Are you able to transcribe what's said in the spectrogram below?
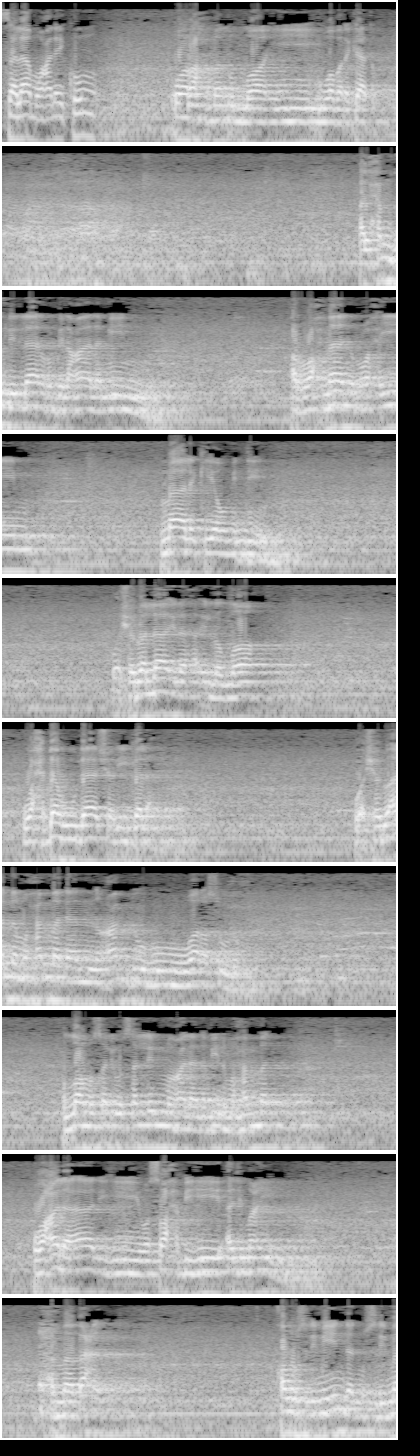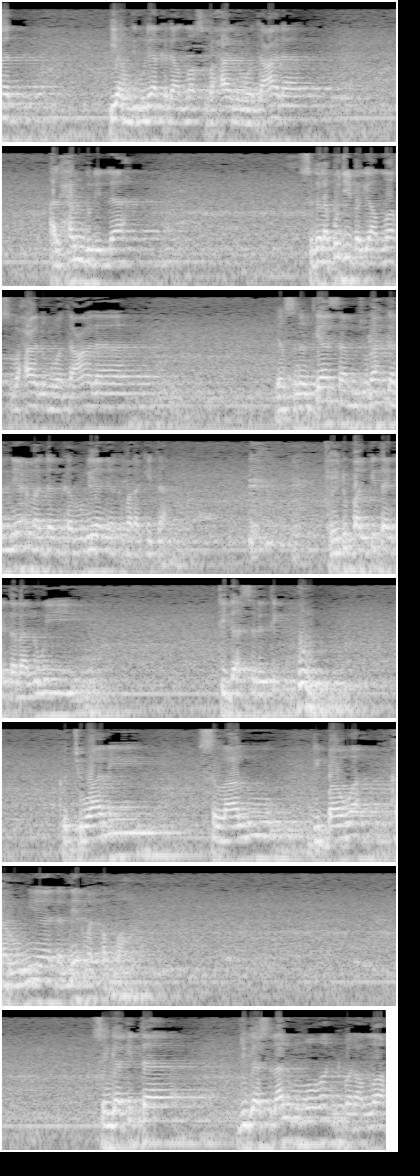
السلام عليكم ورحمة الله وبركاته. الحمد لله رب العالمين. الرحمن الرحيم. مالك يوم الدين. وأشهد أن لا إله إلا الله وحده لا شريك له. وأشهد أن محمدا عبده ورسوله. اللهم صل وسلم على نبينا محمد وعلى آله وصحبه أجمعين. أما بعد قوم مسلمين والمسلمات yang dimuliakan oleh Allah Subhanahu wa taala Alhamdulillah Segala puji bagi Allah Subhanahu wa taala yang senantiasa mencurahkan nikmat dan karunia-Nya kepada kita. Kehidupan kita yang kita lalui tidak sedetik pun kecuali selalu di bawah karunia dan nikmat Allah. Sehingga kita juga selalu memohon kepada Allah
